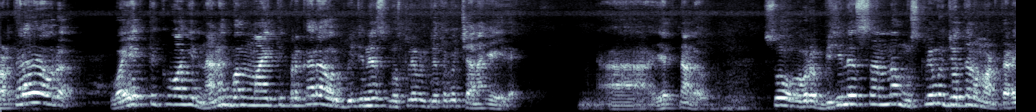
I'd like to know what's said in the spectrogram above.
ಮಾಡ್ತಾರೆ. ಅವರು ವೈಯಕ್ತಿಕವಾಗಿ ನನಗೆ ಬಂದ ಮಾಹಿತಿ ಪ್ರಕಾರ ಅವ್ರ ಬಿಸ್ನೆಸ್ ಮುಸ್ಲಿಮರ ಜೊತೆಗೂ ಚೆನ್ನಾಗೇ ಇದೆ. ಯತ್ನಾಳ್ ಅವರು. ಸೊ ಅವರ ಬಿಸ್ನೆಸ್ಸನ್ನು ಮುಸ್ಲಿಮರ ಜೊತೆ ಮಾಡ್ತಾರೆ,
